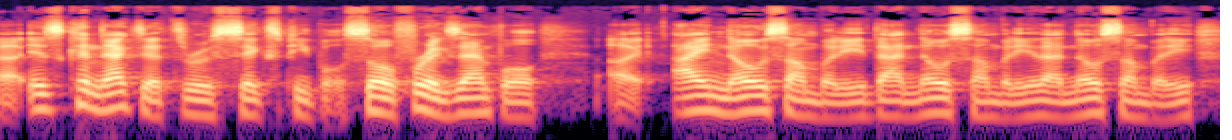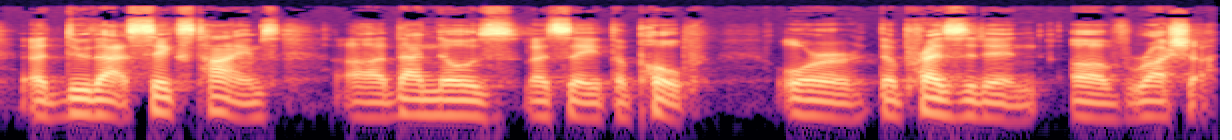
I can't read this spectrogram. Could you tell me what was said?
uh, is connected through six people. So, for example, uh, I know somebody that knows somebody that knows somebody, uh, do that six times, uh, that knows, let's say, the Pope or the president of Russia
